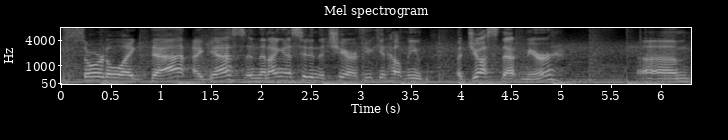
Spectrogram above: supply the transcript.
sort of like that, I guess, and then I'm gonna sit in the chair. If you could help me adjust that mirror. Um,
